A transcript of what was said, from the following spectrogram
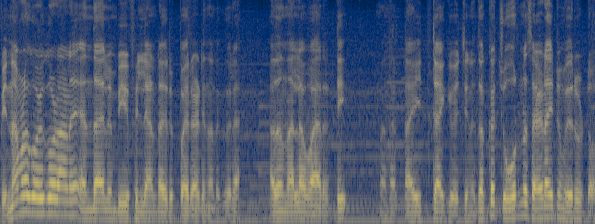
പിന്നെ നമ്മൾ കോഴിക്കോടാണ്. എന്തായാലും ബീഫ് ഇല്ലാണ്ട് ഒരു പരിപാടി നടക്കില്ല അത് നല്ല വരട്ടി നല്ല ടൈറ്റാക്കി വെച്ചിട്ടുണ്ട്. ഇതൊക്കെ ചോറിന്റെ സൈഡായിട്ടും വരും കേട്ടോ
